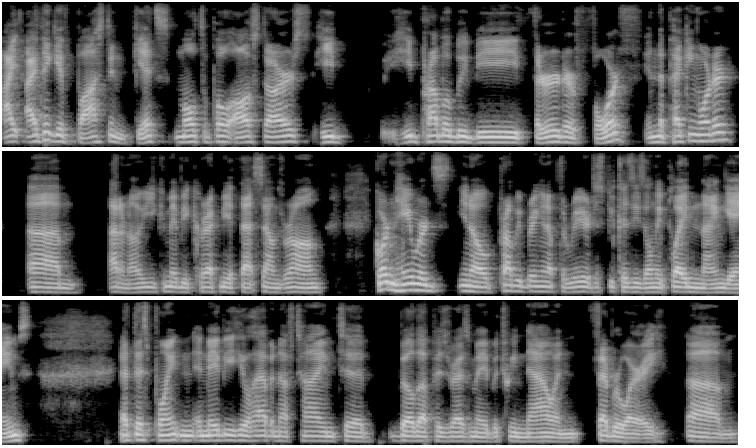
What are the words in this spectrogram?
I, I think if Boston gets multiple All Stars, he'd he'd probably be third or fourth in the pecking order. Um, I don't know. You can maybe correct me if that sounds wrong. Gordon Hayward's, you know, probably bringing up the rear just because he's only played in nine games at this point, and, and maybe he'll have enough time to build up his resume between now and February. Um,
